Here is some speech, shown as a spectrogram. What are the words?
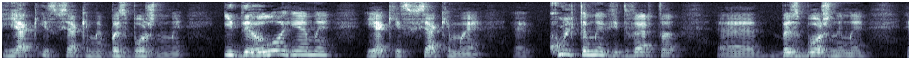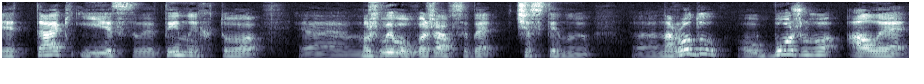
як із всякими безбожними ідеологіями, як із всякими е, культами відверто е, безбожними, е, так і з тими, хто, можливо, вважав себе частиною народу Божого, але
